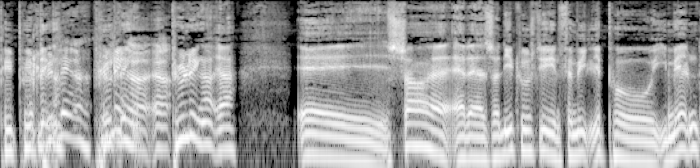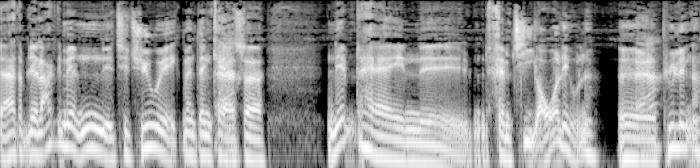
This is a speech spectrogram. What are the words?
Py, pytlinger? Pyllinger. Pyllinger, ja. Pyllinger, ja. Øh, så er det altså lige pludselig en familie på imellem, der, er, der bliver lagt imellem øh, til 20 æg, men den kan ja. Ja. altså nemt have en øh, 5-10 overlevende øh, ja. Ja. pyllinger.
